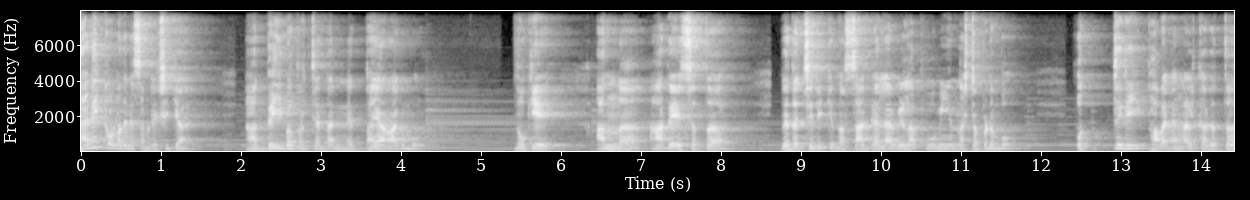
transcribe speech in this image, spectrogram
തനിക്കുള്ളതിനെ സംരക്ഷിക്കാൻ ആ ദൈവഭൃത്യൻ തന്നെ തയ്യാറാകുമ്പോൾ. നോക്കിയേ അന്ന് ആ ദേശത്ത് വിതച്ചിരിക്കുന്ന സകല വിളഭൂമിയും നഷ്ടപ്പെടുമ്പോൾ ഒത്തിരി ഭവനങ്ങൾക്കകത്ത്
